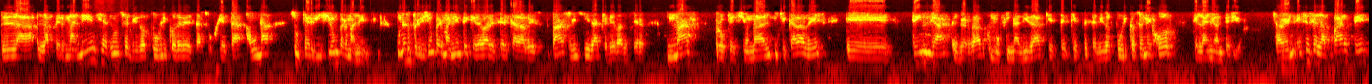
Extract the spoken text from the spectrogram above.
la, la permanencia de un servidor público debe estar sujeta a una supervisión permanente. Una supervisión permanente que deba de ser cada vez más rígida, que deba de ser más profesional y que cada vez eh, tenga, es verdad, como finalidad que este, que este servidor público sea mejor que el año anterior. ¿Saben? Esa es la parte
